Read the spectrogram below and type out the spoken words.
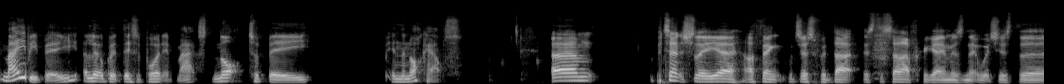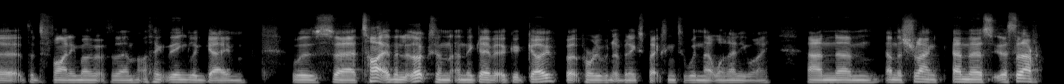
maybe be a little bit disappointed, Max, not to be in the knockouts. Um, potentially, yeah. I think just with that, it's the South Africa game, isn't it? Which is the the defining moment for them. I think the England game was uh, tighter than it looked, and, and they gave it a good go, but probably wouldn't have been expecting to win that one anyway. And um, and the Sri Lanka and the, the South Africa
